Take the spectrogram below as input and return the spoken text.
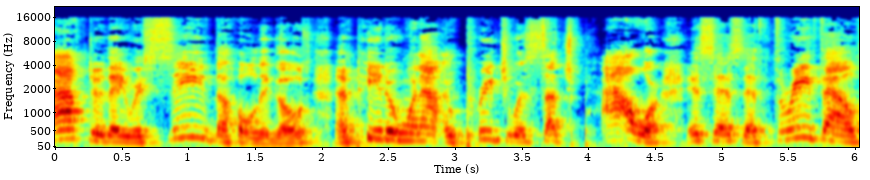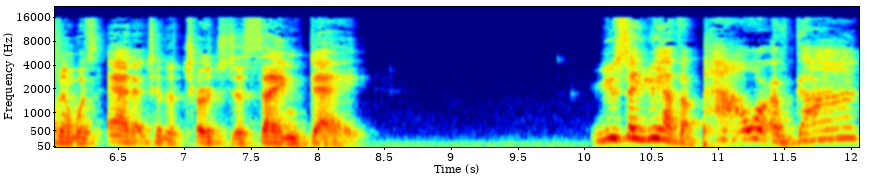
after they received the Holy Ghost, and Peter went out and preached with such power, it says that 3,000 was added to the church the same day. You say you have the power of God?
